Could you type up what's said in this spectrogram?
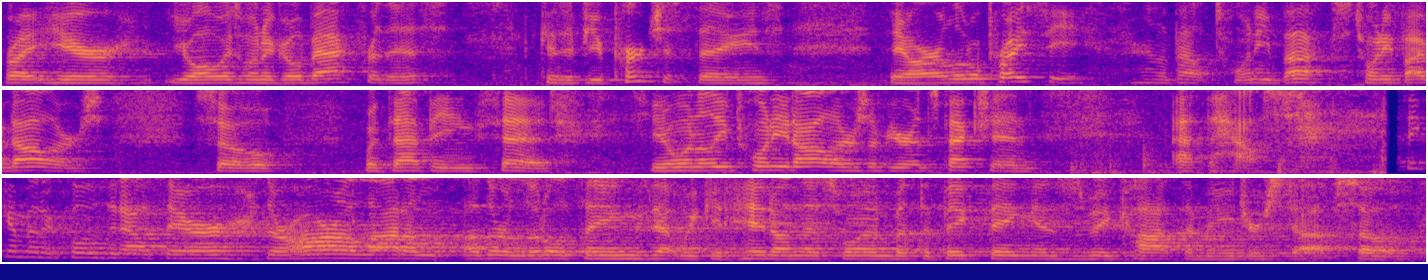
right here, you always want to go back for this because if you purchase these, they are a little pricey. They're about 20 bucks, $25. So with that being said, You don't wanna leave $20 of your inspection at the house. I think I'm gonna close it out there. There are a lot of other little things that we could hit on this one, but the big thing is we caught the major stuff. So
